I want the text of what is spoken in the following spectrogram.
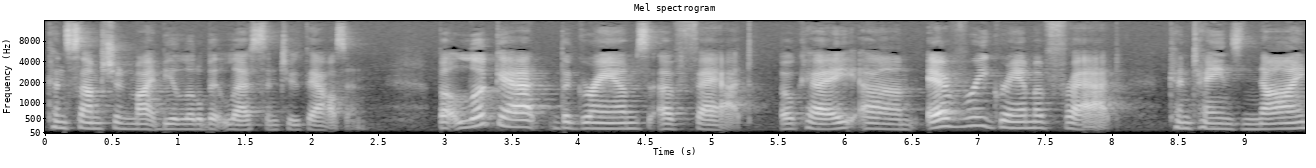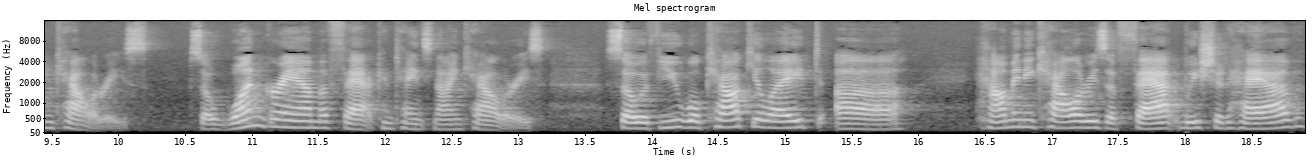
consumption might be a little bit less than 2,000. But look at the grams of fat okay, um, every gram of fat contains nine calories. So one gram of fat contains nine calories. So if you will calculate uh, how many calories of fat we should have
